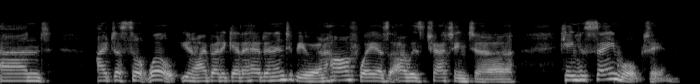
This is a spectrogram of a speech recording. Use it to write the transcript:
And I just thought, well, you know, I better get ahead and interview her. And halfway as I was chatting to her, King Hussein walked in.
